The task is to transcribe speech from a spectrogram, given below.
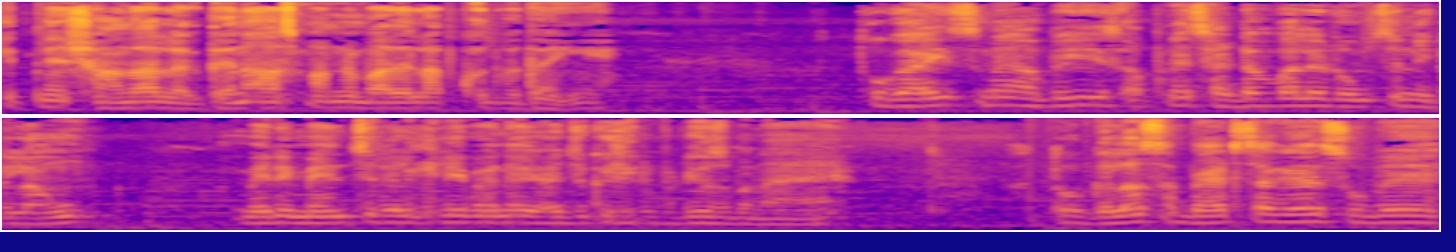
कितने शानदार लगते हैं ना, आसमान में बादल, आप खुद बताएँगे तो गाइस मैं अभी अपने सेटअप वाले रूम से निकला हूँ। मेरे मेन चैनल के लिए मैंने एजुकेशन वीडियोस बनाए हैं। तो गला सा बैठ सा गया सुबह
